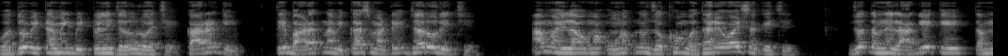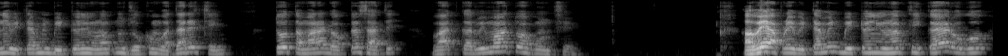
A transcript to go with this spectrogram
વધુ વિટામિન બી ટ્વેલ્વની જરૂર હોય છે. કારણ કે તે બાળકના વિકાસ માટે જરૂરી છે. આ મહિલાઓમાં ઉણપનું જોખમ વધારે હોઈ શકે છે. જો તમને લાગે કે તમને વિટામિન બી ટ્વેલ્વની ઉણપનું જોખમ વધારે છે, તો તમારા ડોક્ટર સાથે વાત કરવી મહત્વપૂર્ણ છે. હવે આપણે વિટામિન બી ટ્વેલ્વની ઉણપથી કયા રોગો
